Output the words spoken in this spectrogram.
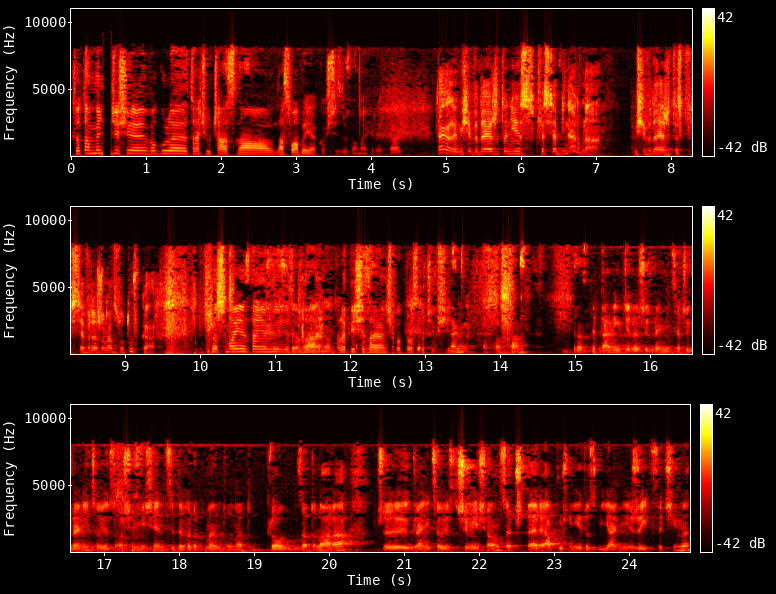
kto tam będzie się w ogóle tracił czas na, na słabej jakości zrobione gry, tak? Tak, ale mi się wydaje, że to nie jest kwestia binarna. Mi się wydaje, że to jest kwestia wyrażona w złotówkach. Po prostu. Moim zdaniem jest binarna. To lepiej się zająć po prostu czymś innym. Teraz pytanie, gdzie leży granica? Czy granicą jest 8 miesięcy developmentu nad grą za dolara, czy granicą jest 3 miesiące, 4, a później rozwijanie, jeżeli chwycimy?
